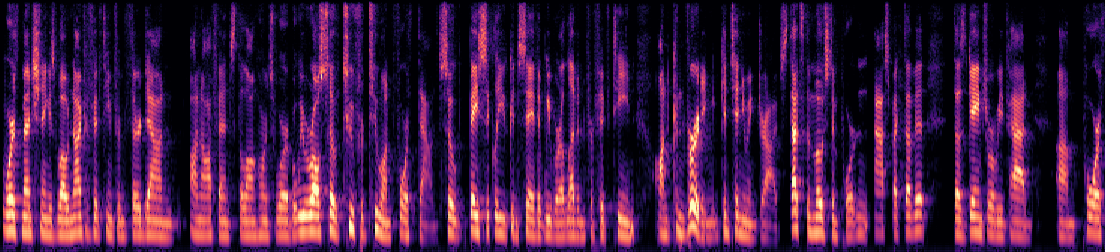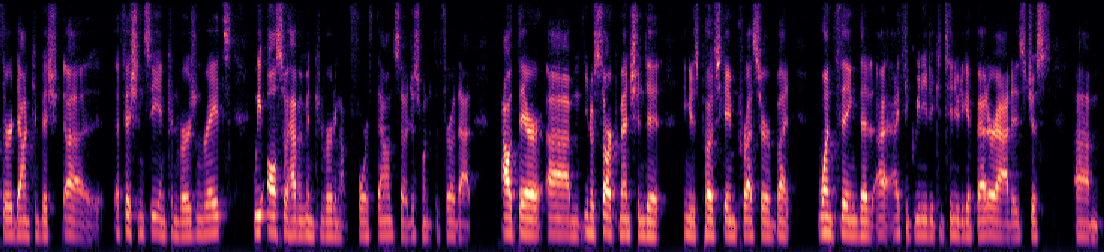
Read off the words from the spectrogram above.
worth mentioning as well, nine for 15 from third down on offense, the Longhorns were, but we were also two for two on fourth down. So basically, you can say that we were 11 for 15 on converting and continuing drives. That's the most important aspect of it. Those games where we've had um, poor third down convish, uh, efficiency and conversion rates, we also haven't been converting on fourth down. So I just wanted to throw that out there. Um, you know, Sark mentioned it, I think in his post game presser, but one thing that I, I, think we need to continue to get better at is just um,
